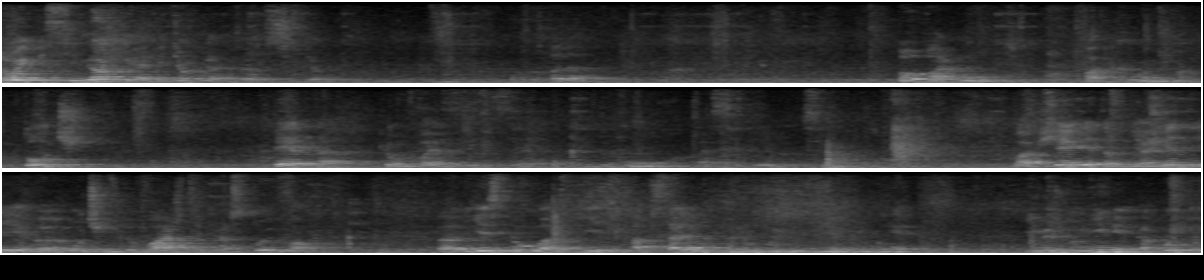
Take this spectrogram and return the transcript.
тройка с семеркой, а пятерка э, с шестеркой. Господа, поворот вокруг точки – это композиция двух осевых Вообще, это в геометрии э, очень важный, простой факт. Э, если у вас есть абсолютно любые две прямые, между ними какой-то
